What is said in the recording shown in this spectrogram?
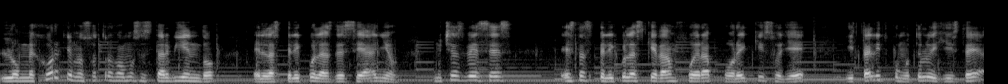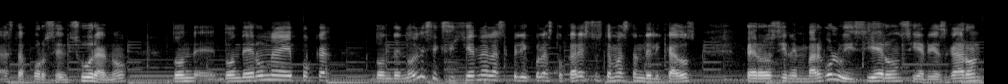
lo mejor que nosotros vamos a estar viendo en las películas de ese año. Muchas veces estas películas quedan fuera por X o Y y tal y como tú lo dijiste, hasta por censura, ¿no? Donde, donde era una época donde no les exigían a las películas tocar estos temas tan delicados, pero sin embargo lo hicieron, se arriesgaron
